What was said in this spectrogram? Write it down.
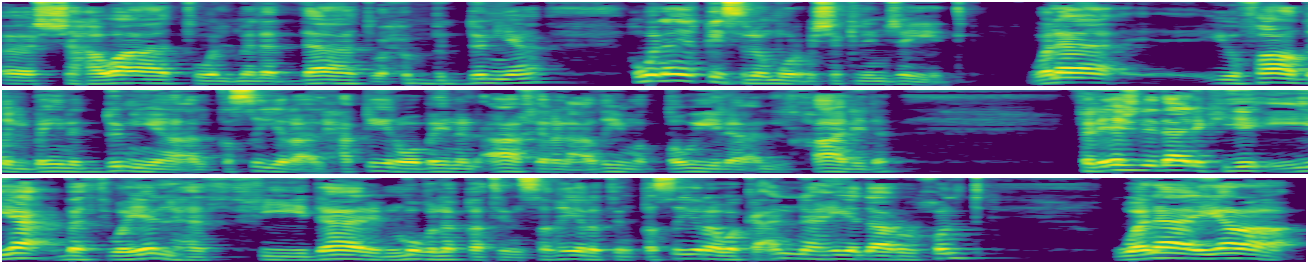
آه، الشهوات والملذات وحب الدنيا هو لا يقيس الأمور بشكل جيد. ولا يفاضل بين الدنيا القصيرة الحقيرة وبين الآخرة العظيمة الطويلة الخالدة. فلأجل ذلك يعبث ويلهث في دار مغلقة صغيرة قصيرة وكأنها هي دار الخلد ولا يرى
